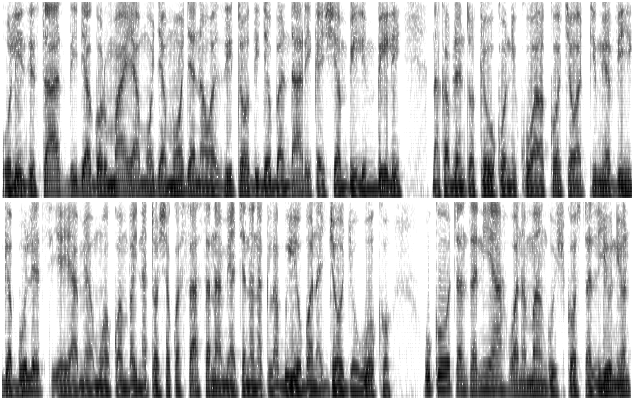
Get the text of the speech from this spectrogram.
Ulinzi Stars dhidi ya Gor Mahia moja moja, na Wazito dhidi ya Bandari ikaishia mbili mbili. Na kabla nitoke huko, ni kuwa kocha wa timu ya Vihiga Bullets yeye ameamua kwamba inatosha kwa sasa na ameachana na klabu hiyo, bwana George Owoko. Huko Tanzania, wanamangush Coastal Union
